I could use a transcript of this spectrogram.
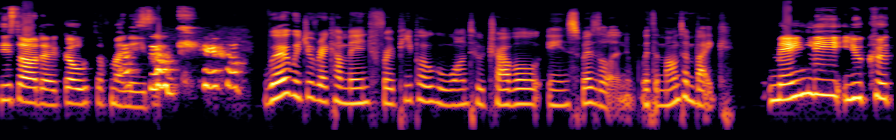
These are the goats of my That's neighbor. so cute. Where would you recommend for people who want to travel in Switzerland with a mountain bike? Mainly, you could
